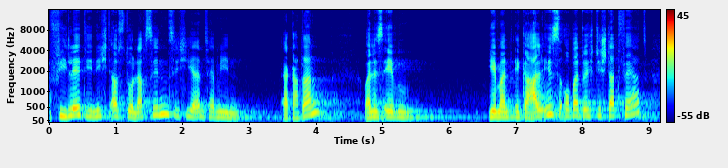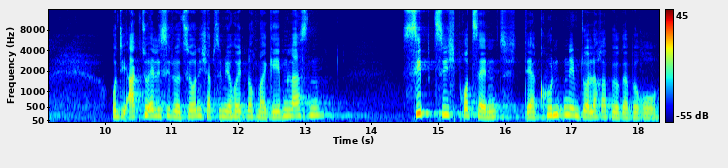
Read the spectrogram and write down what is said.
viele, die nicht aus Durlach sind, sich hier einen Termin ergattern, weil es eben jemand egal ist, ob er durch die Stadt fährt. Und die aktuelle Situation, ich habe sie mir heute noch mal geben lassen, 70 Prozent der Kunden im Durlacher Bürgerbüro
